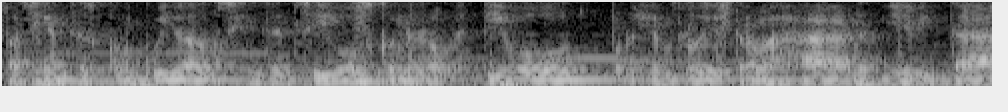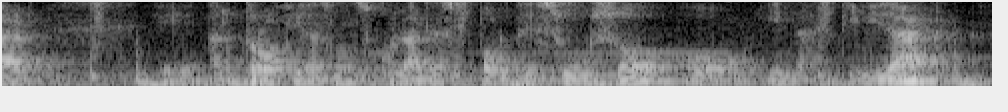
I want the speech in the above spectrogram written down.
pacientes con cuidados intensivos con el objetivo, por ejemplo, de trabajar y evitar eh, atrofias musculares por desuso o inactividad.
